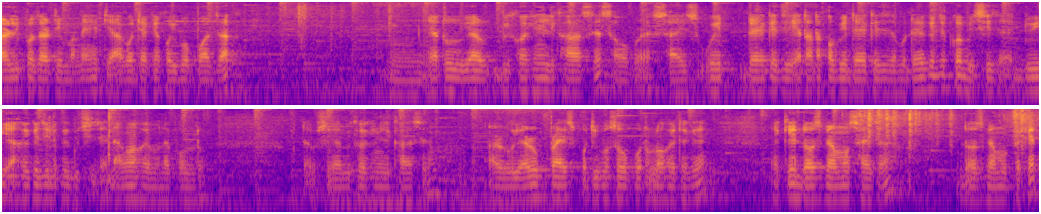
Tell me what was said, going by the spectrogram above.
আৰ্লি প্ৰজাতি মানে এতিয়া আগতীয়াকৈ কৰিব পৰা উম, ইয়াতো ইয়াৰ বিষয়খিনি লিখা আছে চাব পাৰে। চাইজ ৱেইট ডেৰ কেজি এটা এটা কবি ডেৰ কেজি যাব। ডেৰ কেজিতকৈ বেছি যায় দুই আঢ়ৈ কেজিলৈকে গুচি যায় ডাঙৰ হয় মানে ফলটো। তাৰপিছত ইয়াৰ বিষয়খিনি লিখা আছে। আৰু ইয়াৰো প্ৰাইচ প্ৰতি বছৰ তলৰ হৈ থাকে। একেই দহ গ্ৰামৰ চাইজৰ দহ গ্ৰামৰ পেকেট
